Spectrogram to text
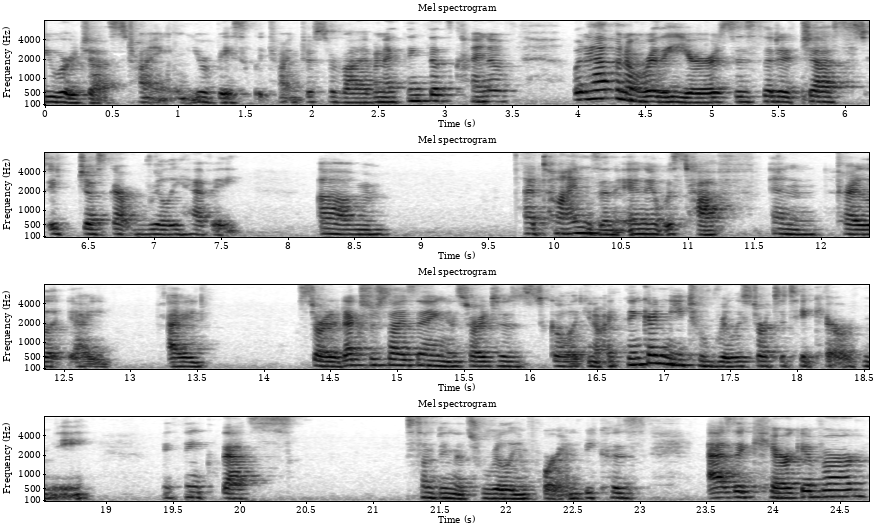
You are just trying, you're basically trying to survive. And I think that's kind of what happened over the years is that it just, it just got really heavy um, at times and, and it was tough. And try to, I, I started exercising and started to go like, you know, I think I need to really start to take care of me. I think that's something that's really important because as a caregiver,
